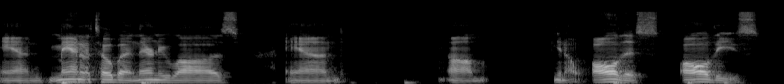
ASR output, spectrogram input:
and Manitoba and their new laws and um you know all this all these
